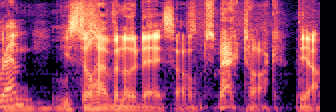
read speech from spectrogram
Rem? You still have another day. So, Smack talk. yeah.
